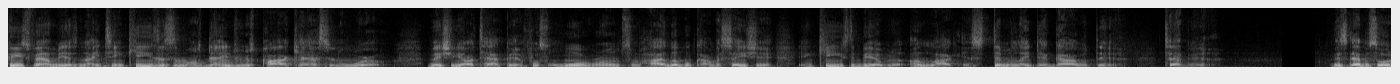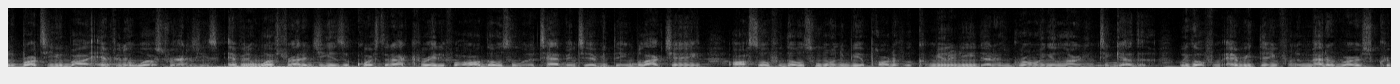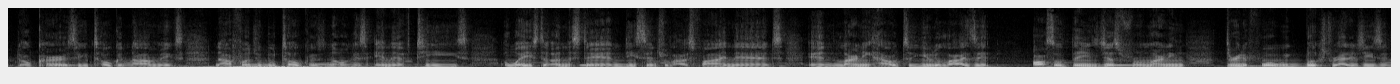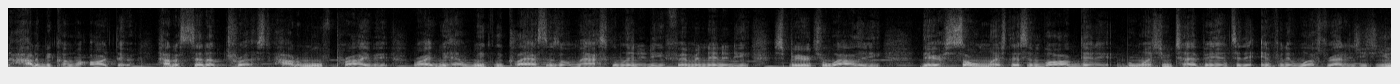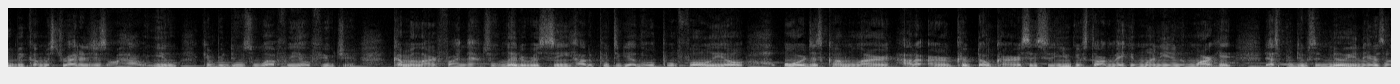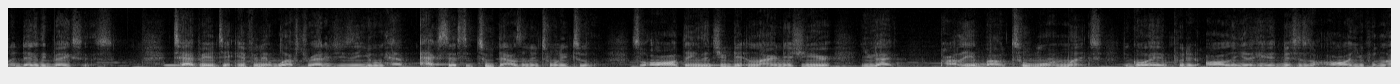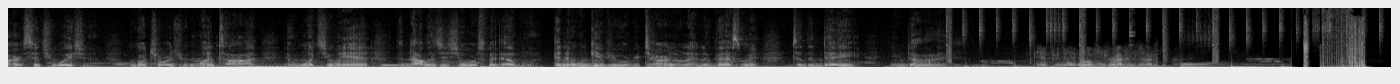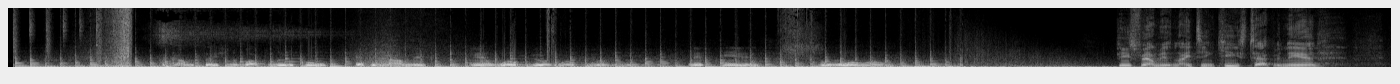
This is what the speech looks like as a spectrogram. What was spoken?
Peace Family is 19 Keys. It's the most dangerous podcast in the world. Make sure y'all tap in for some war room, some high level conversation, and keys to be able to unlock and stimulate that God within. Tap in. This episode is brought to you by Infinite Wealth Strategies. Infinite Wealth Strategy is a course that I created for all those who want to tap into everything blockchain, also for those who want to be a part of a community that is growing and learning together. We go from everything from the metaverse, cryptocurrency, tokenomics, non fungible tokens known as NFTs, ways to understand decentralized finance, and learning how to utilize it. Also, things just from learning three to four week book strategies and how to become an author, how to set up trust, how to move private, right? We have weekly classes on masculinity, femininity, spirituality. There's so much that's involved in it, but once you tap into the infinite wealth strategies, you become a strategist on how you can produce wealth for your future. Come and learn financial literacy, how to put together a portfolio, or just come and learn how to earn cryptocurrency so you can start making money in the market that's producing millionaires on a daily basis. Tap into infinite wealth strategies and you'll have access to 2022. So all things that you didn't learn this year, you got probably about two more months to go ahead and put it all in your head. And this is an all you can learn situation. We're gonna charge you one time, and once you in, the knowledge is yours forever. And it will give you a return on that investment to the day you die. Infinite Wealth Strategy. Conversation about political, economic, and wealth building. Wealth building. Peace Family is 19 Keys tapping in,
